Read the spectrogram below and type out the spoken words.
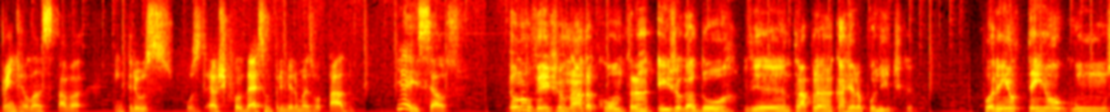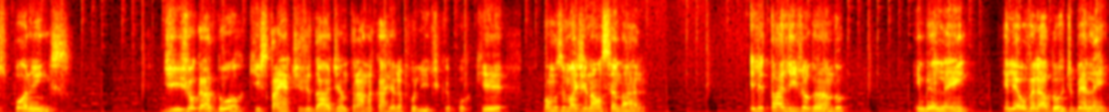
bem de relance, estava entre os, os. Acho que foi o 11 mais votado. E aí, Celso? Eu não vejo nada contra ex-jogador entrar para a carreira política. Porém, eu tenho alguns poréns de jogador que está em atividade entrar na carreira política, porque vamos imaginar um cenário. Ele está ali jogando em Belém, ele é o vereador de Belém.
